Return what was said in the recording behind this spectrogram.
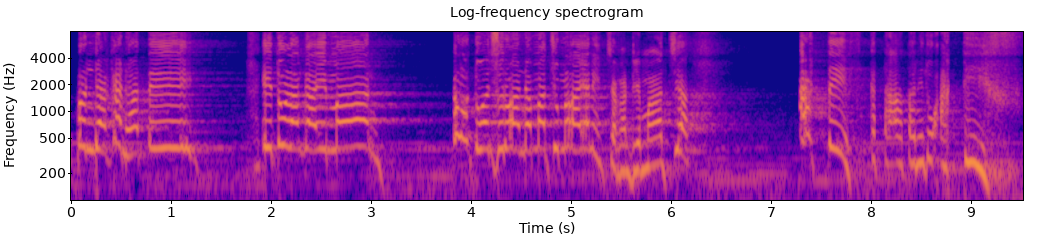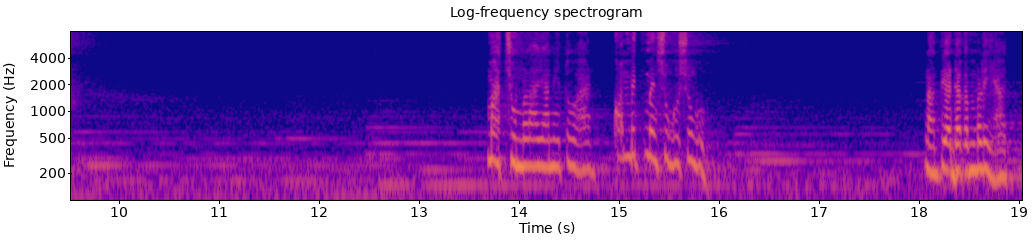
Rendahkan hati. Itu langkah iman. Kalau Tuhan suruh Anda maju melayani, jangan diam aja. Aktif, ketaatan itu aktif. Maju melayani Tuhan, komitmen sungguh-sungguh. Nanti Anda akan melihat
